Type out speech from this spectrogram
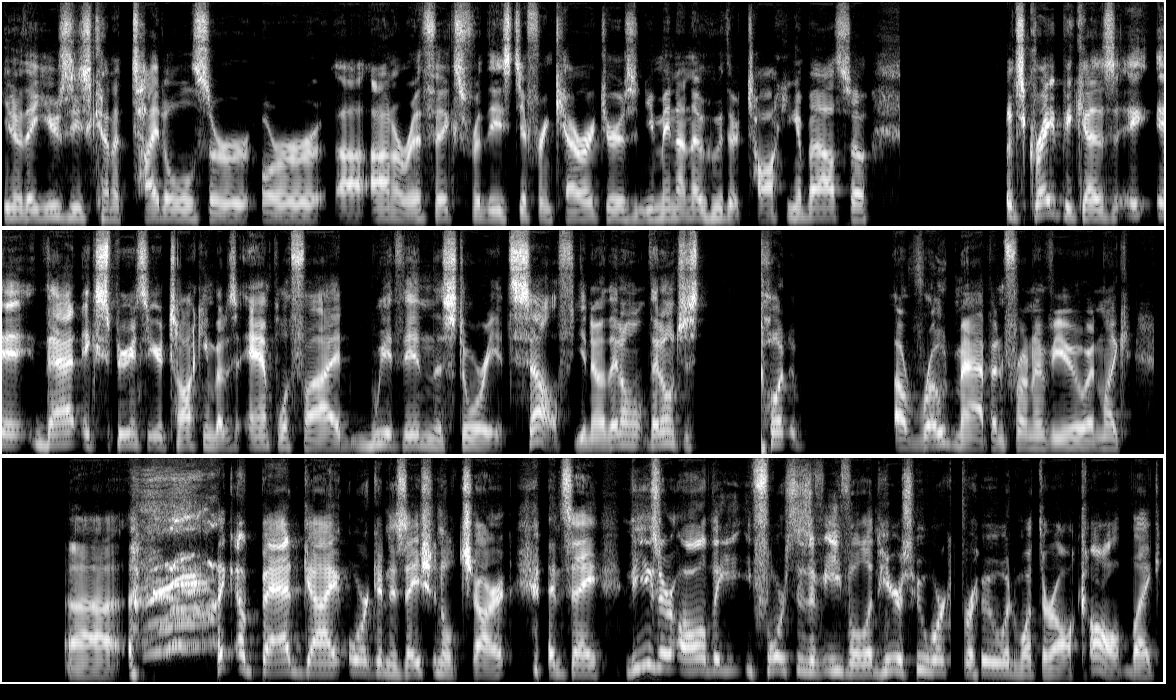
you know they use these kind of titles or or uh, honorifics for these different characters, and you may not know who they're talking about. So it's great because it, it, that experience that you're talking about is amplified within the story itself. You know, they don't they don't just put a roadmap in front of you and like. Uh, like a bad guy organizational chart and say these are all the forces of evil and here's who worked for who and what they're all called. Like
